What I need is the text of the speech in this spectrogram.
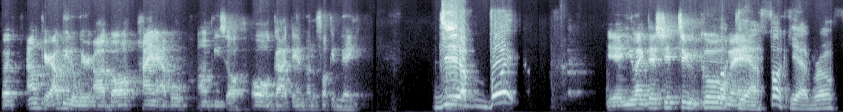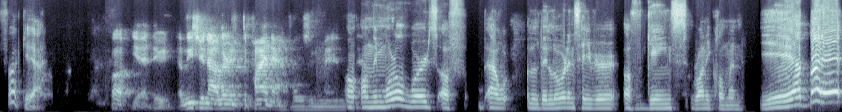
But I don't care. I'll be the weird oddball, pineapple on pizza all goddamn motherfucking day. Yeah, boy. Yeah, you like that shit too. Cool, Fuck man. yeah. Fuck yeah, bro. Fuck yeah. Fuck yeah, dude. At least you're not allergic to pineapples, man. On, on the moral words of our the Lord and Savior of gains, Ronnie Coleman. Yeah, buddy.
